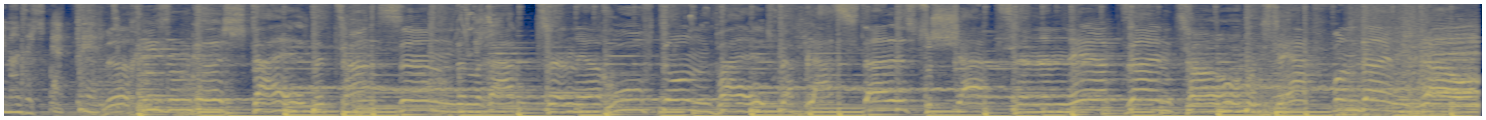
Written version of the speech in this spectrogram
Wie man sich erzählt. Eine Riesengestalt mit tanzenden Ratten. Er ruft und bald verblasst alles zu Schatten. Er nährt deinen Traum und zerrt von deinem Raum.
